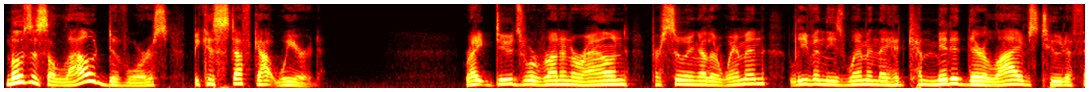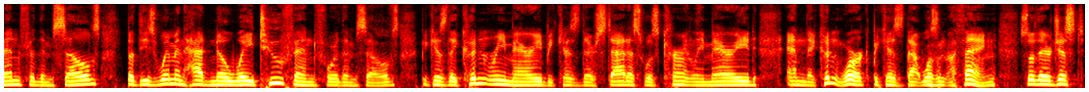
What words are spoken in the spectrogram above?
Moses allowed divorce because stuff got weird right? Dudes were running around pursuing other women, leaving these women they had committed their lives to to fend for themselves, but these women had no way to fend for themselves because they couldn't remarry because their status was currently married and they couldn't work because that wasn't a thing. So they're just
